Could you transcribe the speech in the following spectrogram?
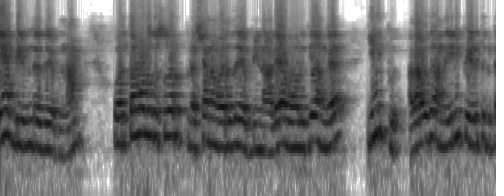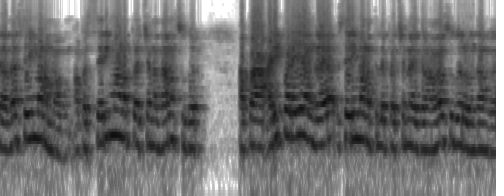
ஏன் அப்படி இருந்தது அப்படின்னா ஒருத்தவங்களுக்கு சுகர் பிரச்சனை வருது அப்படின்னாலே அவங்களுக்கு அங்க இனிப்பு அதாவது அந்த இனிப்பு எடுத்துக்கிட்டாதான் செரிமானம் ஆகும் அப்ப செரிமான பிரச்சனை தானே சுகர் அப்ப அடிப்படையே அங்க செரிமானத்துல பிரச்சனை இருக்கிறனால சுகர் வந்து அங்க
